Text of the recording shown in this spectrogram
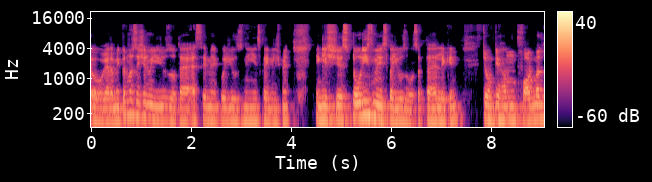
वगैरह में कन्वर्सेशन में यूज़ होता है, ऐसे में कोई यूज़ नहीं है इसका इंग्लिश में। इंग्लिश स्टोरीज में इसका यूज़ हो सकता है, लेकिन क्योंकि हम फॉर्मल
